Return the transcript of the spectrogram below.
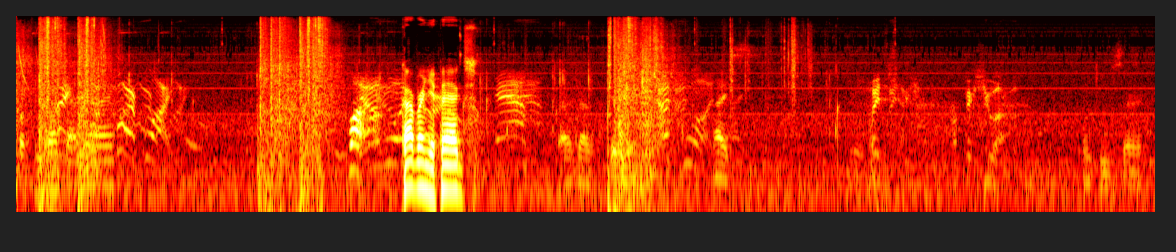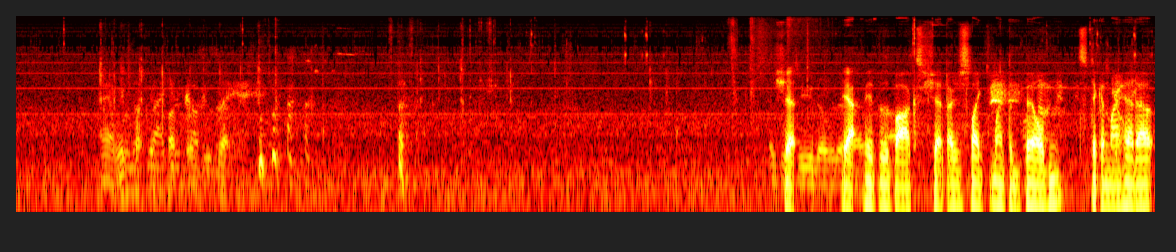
Fucking got that guy. Fuck! Covering you, pigs. I got it. That's one. Nice. Wait a second. I'll fix you up. Thank sir. Man, we fucking fucked those up. There's a Shit. dude over there Yeah, into the box. Shit, I just like went to build sticking my head out.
